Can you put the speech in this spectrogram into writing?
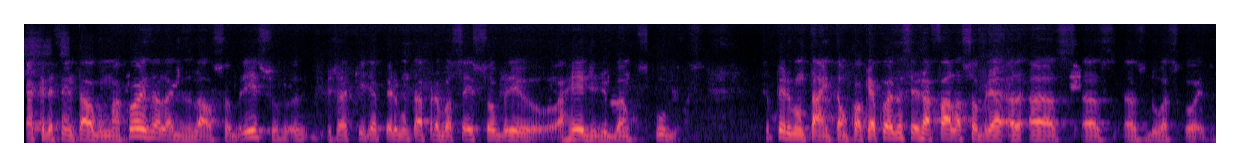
Quer acrescentar alguma coisa, Ladislau, sobre isso? Eu já queria perguntar para vocês sobre a rede de bancos públicos. Se eu perguntar, então, qualquer coisa você já fala sobre as, as, as duas coisas.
